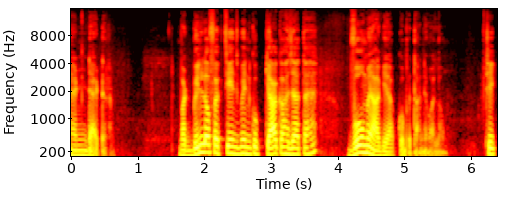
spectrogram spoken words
and debtor but bill of exchange में इनको क्या कहा जाता है, वो मैं आगे आपको बताने वाला हूँ। ठीक?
